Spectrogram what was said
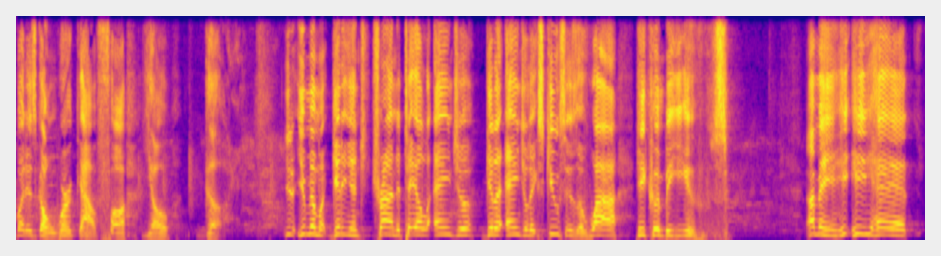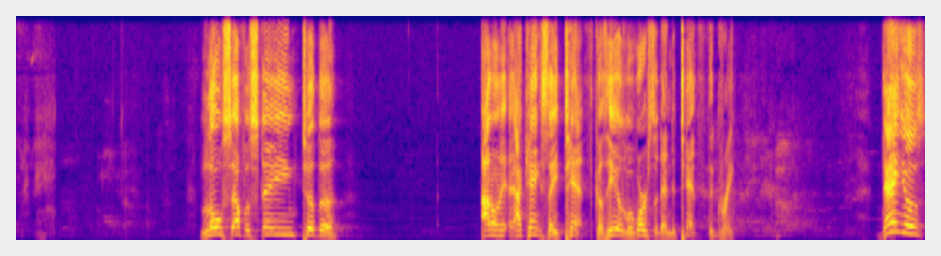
but it's going to work out for your good. You, you remember Gideon trying to tell the angel, get an angel excuses of why he couldn't be used. I mean, he, he had low self-esteem to the I don't I can't say 10th because his was worse than the 10th degree. Daniel's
